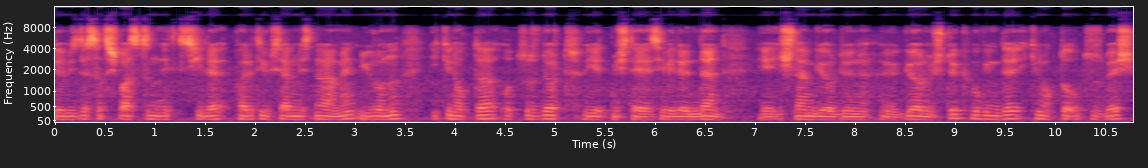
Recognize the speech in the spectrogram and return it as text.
dövizde satış baskısının etkisiyle parite yükselmesine rağmen Euro'nun 2.3470 TL seviyelerinden e, işlem gördüğünü e, görmüştük. Bugün de 2.35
